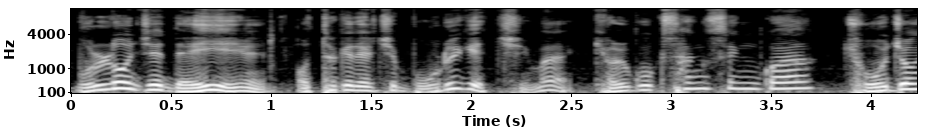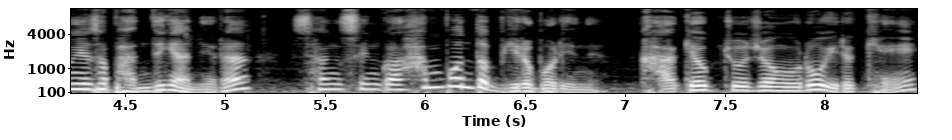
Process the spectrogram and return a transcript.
물론 이제 내일 어떻게 될지 모르겠지만 결국 상승과 조정에서 반등이 아니라 상승과 한 번 더 밀어버리 는 가격 조정으로 이렇게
